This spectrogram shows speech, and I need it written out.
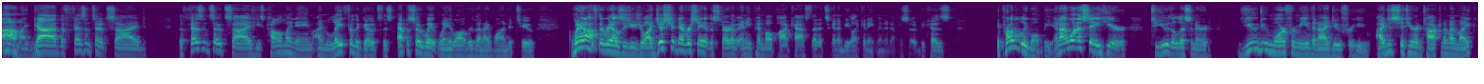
Oh my God, the pheasant's outside. The pheasant's outside. He's calling my name. I'm late for the goats. This episode went way longer than I wanted it to. Went off the rails as usual. I just should never say at the start of any pinball podcast that it's going to be like an eight minute episode because it probably won't be. And I want to say here to you, the listener, you do more for me than I do for you. I just sit here and talk into my mic,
